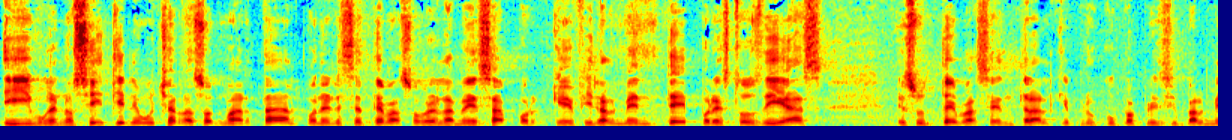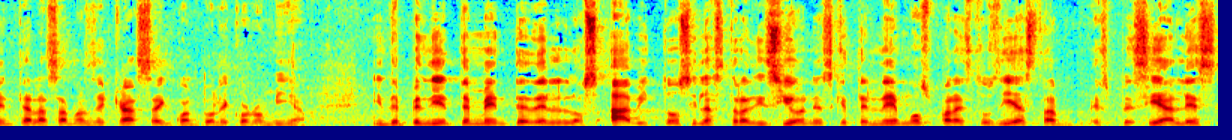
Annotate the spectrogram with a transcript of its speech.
Y bueno, sí, tiene mucha razón Marta al poner ese tema sobre la mesa porque finalmente por estos días es un tema central que preocupa principalmente a las amas de casa en cuanto a la economía. Independientemente de los hábitos y las tradiciones que tenemos para estos días tan especiales,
